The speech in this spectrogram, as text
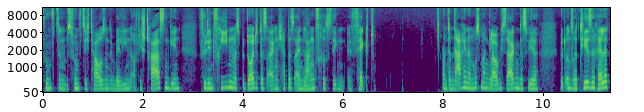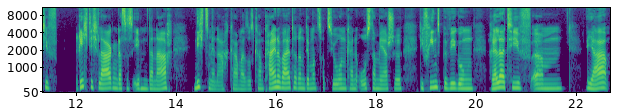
15.000 bis 50.000 in Berlin auf die Straßen gehen für den Frieden. Was bedeutet das eigentlich? Hat das einen langfristigen Effekt? Und im Nachhinein muss man, glaube ich, sagen, dass wir mit unserer These relativ richtig lagen, dass es eben danach nichts mehr nachkam. Also es kam keine weiteren Demonstrationen, keine Ostermärsche, die Friedensbewegung relativ, ähm, ja,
